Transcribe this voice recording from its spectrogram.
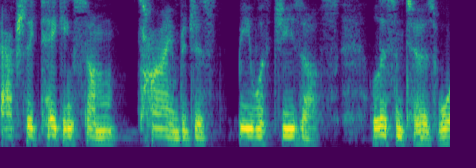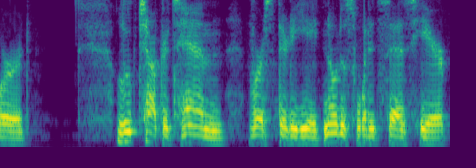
actually taking some time to just be with Jesus, listen to his word. Luke chapter 10, verse 38. Notice what it says here.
